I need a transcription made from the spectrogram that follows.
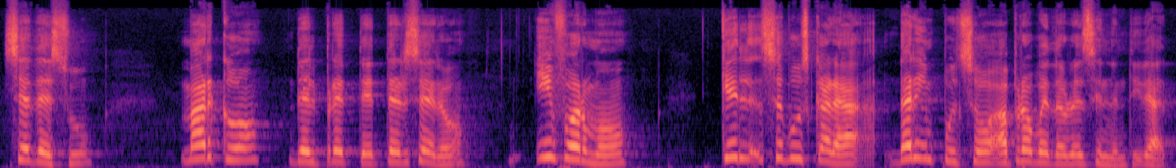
CDSU, Marco del Prete III informó que se buscará dar impulso a proveedores en la entidad,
